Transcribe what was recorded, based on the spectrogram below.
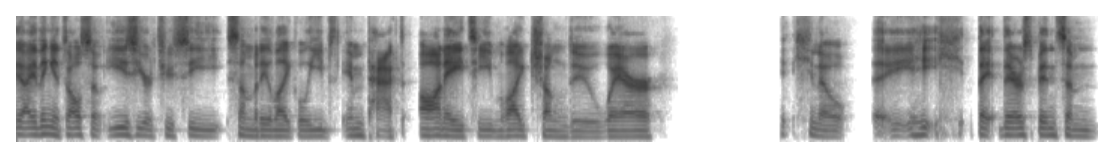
I think it's also easier to see somebody like Leave's impact on a team like Chengdu, where you know he, he, there's been some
